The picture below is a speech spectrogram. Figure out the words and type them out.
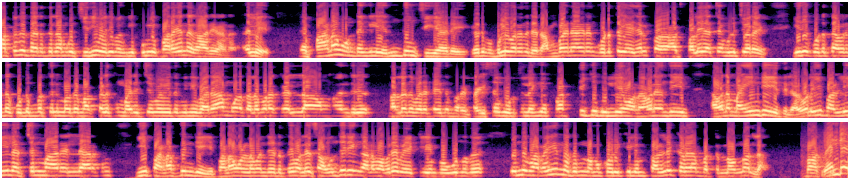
മറ്റൊരു തരത്തിൽ നമുക്ക് ചിരി വരുമെങ്കിൽ പുള്ളി പറയുന്ന കാര്യമാണ്. അല്ലേ? പണം ഉണ്ടെങ്കിൽ എന്തും ചെയ്യാടേ? ഒരു പുള്ളി പറയുന്നില്ല ഒരു അമ്പതിനായിരം കൊടുത്തു കഴിഞ്ഞാൽ പള്ളിയിൽ അച്ഛൻ വിളിച്ചു പറയും. ഇത് കൊടുത്ത് അവരുടെ കുടുംബത്തിനും അവരുടെ മക്കൾക്കും മരിച്ചു പോയതും ഇനി വരാൻ പോണ തലമുറക്കെല്ലാം എന്തൊരു നല്ലത് വരട്ടെ എന്ന് പറയും. പൈസ കൊടുത്തില്ലെങ്കിൽ പട്ടിക്ക് തുല്യമാണ്. അവൻ എന്ത് ചെയ്യും? അവനെ മൈൻഡ് ചെയ്യത്തില്ല. അതുപോലെ ഈ പള്ളിയിൽ അച്ഛന്മാരെല്ലാവർക്കും ഈ പണത്തിന്റെ ഈ പണമുള്ളവന്റെ അടുത്ത് വളരെ സൗന്ദര്യം കാണും. അവരെ വേക്കിലും പോകുന്നത് എന്ന് പറയുന്നതും നമുക്കൊരിക്കലും തള്ളിക്കളയാൻ പറ്റുന്ന ഒന്നല്ല. എന്റെ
